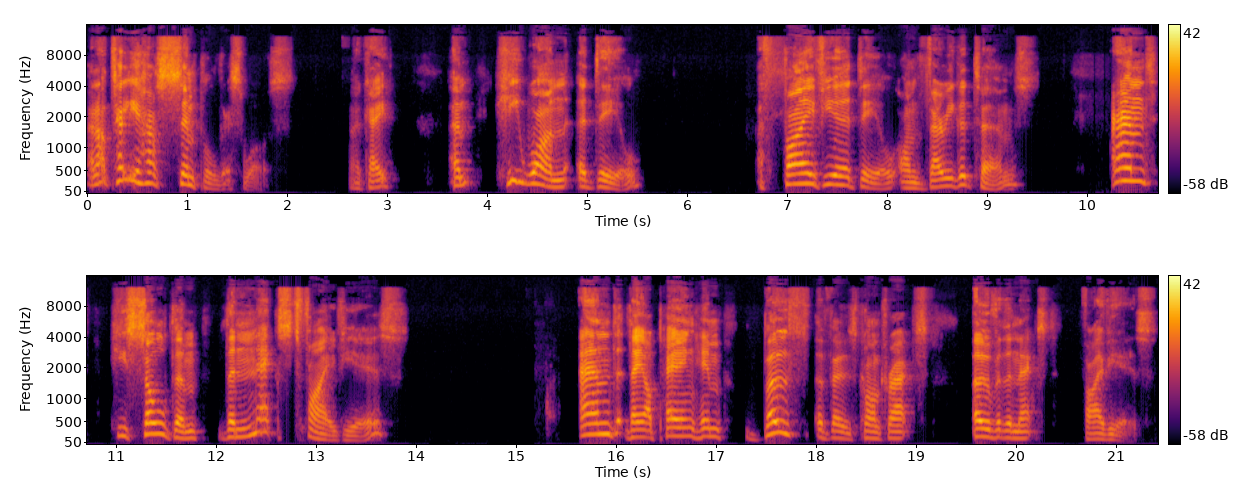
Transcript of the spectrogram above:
And I'll tell you how simple this was. Okay. Um, he won a deal, a five year deal on very good terms, and he sold them the next five years, and they are paying him both of those contracts over the next five years.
